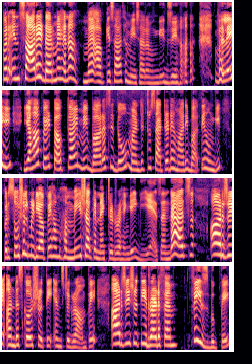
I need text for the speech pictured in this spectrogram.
पर इन सारे डर में है ना, मैं आपके साथ हमेशा रहूँगी। जी हाँ भले ही यहाँ पे टॉक टाइम में 12 से 2 मंडे टू सैटरडे हमारी बातें होंगी, पर सोशल मीडिया पे हम हमेशा कनेक्टेड रहेंगे। Yes and that's R J under Shruti Instagram पे R J Shruti red F M Facebook पे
